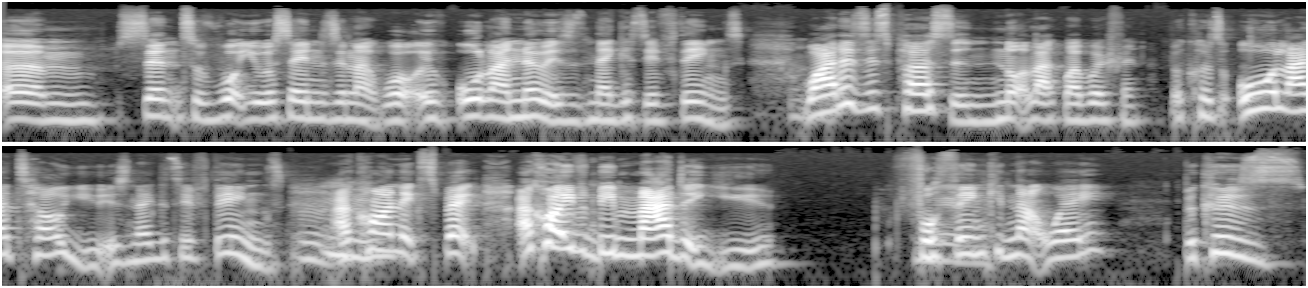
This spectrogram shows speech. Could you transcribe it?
um sense of what you were saying, as in like, well, if all I know is negative things. Mm. Why does this person not like my boyfriend? Because all I tell you is negative things. I mm-hmm. can't expect. I can't even be mad at you for Yeah. thinking that way because,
